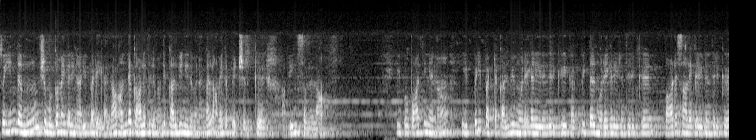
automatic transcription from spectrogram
ஸோ இந்த மூன்று முகமைகளின் அடிப்படையில் தான் அந்த காலத்தில் வந்து கல்வி நிறுவனங்கள் அமைக்கப்பெற்றிருக்கு அப்படின்னு சொல்லலாம். இப்போ பார்த்தீங்கன்னா எப்படிப்பட்ட கல்வி முறைகள் இருந்திருக்கு கற்பித்தல் முறைகள் இருந்திருக்கு பாடசாலைகள் இருந்திருக்கு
